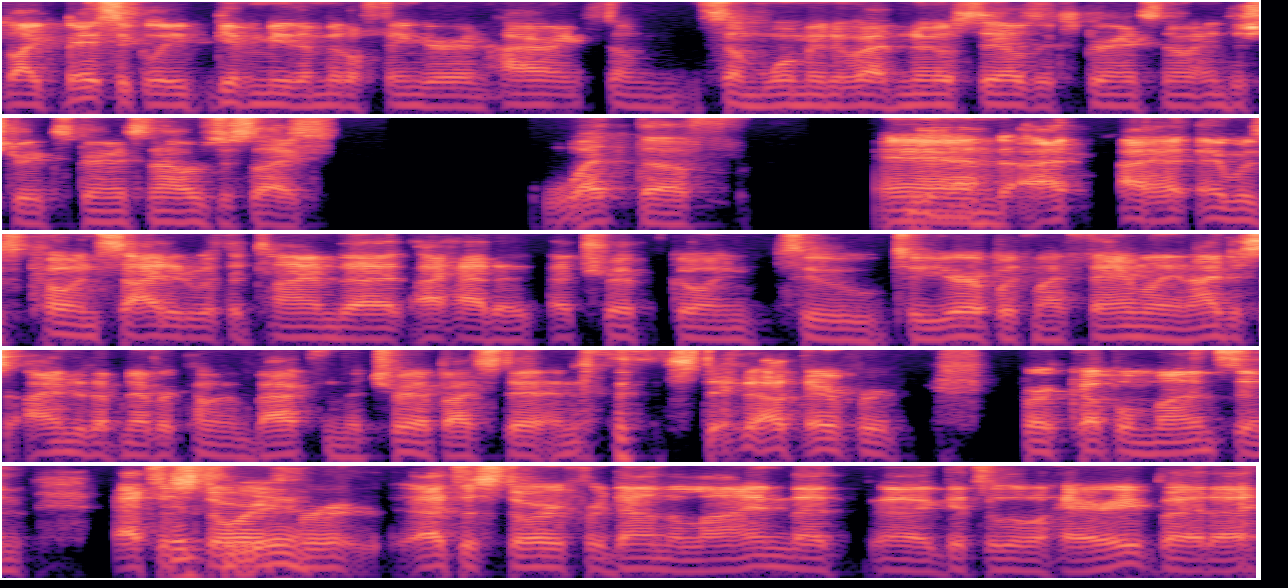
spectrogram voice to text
like basically giving me the middle finger and hiring some some woman who had no sales experience, no industry experience, and I was just like, what the and yeah. I, I it was coincided with the time that I had a, a, trip going to to Europe with my family, and I just I ended up never coming back from the trip. I stayed and stayed out there for for a couple months, and that's a Good story for, for, that's a story for down the line that uh, gets a little hairy, but uh,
